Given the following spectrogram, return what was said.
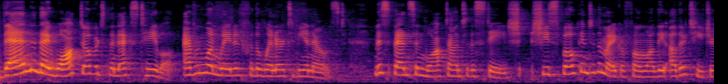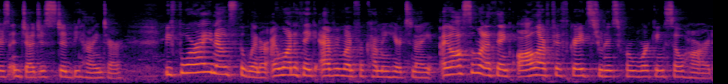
Then they walked over to the next table. Everyone waited for the winner to be announced. Miss Benson walked onto the stage. She spoke into the microphone while the other teachers and judges stood behind her. Before I announce the winner, I want to thank everyone for coming here tonight. I also want to thank all our fifth grade students for working so hard.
